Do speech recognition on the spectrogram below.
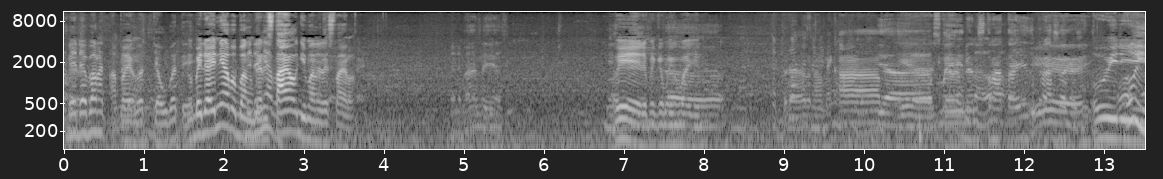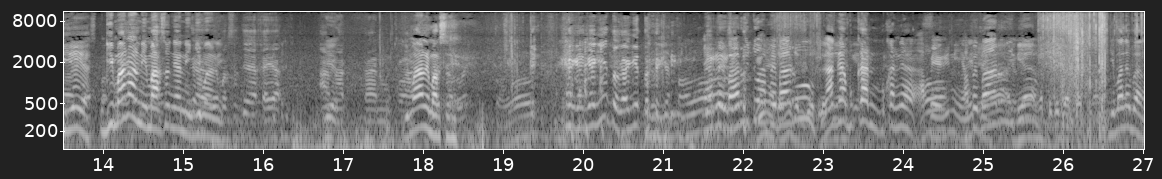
Beda banget. Apa yang jauh banget ya? ngebedainnya apa, Bang? Dari Bedanya apa? style gimana dari style? Mana ya? Wih, dia megang-megang Kenal make up. Ya, Iya, sekarang. mainan stratanya itu kerasa gak sih? Di- Oh iya ya. Gimana nih maksudnya nih? Enggak, Gimana ya, nih? Maksudnya kayak Iya. anakan kelas- Gimana nih maksudnya? Gak gak gitu, gak gitu. HP baru itu HP baru. Kagak, bukan, bukannya apa yang ini? yang HP baru itu. Gimana, Bang?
